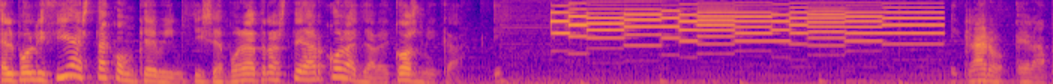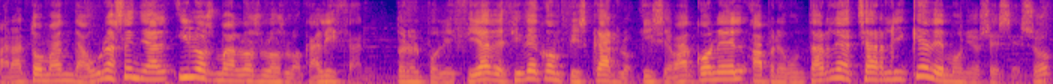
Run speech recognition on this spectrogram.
El policía está con Kevin y se pone a trastear con la llave cósmica. Y claro, el aparato manda una señal y los malos los localizan, pero el policía decide confiscarlo y se va con él a preguntarle a Charlie qué demonios es eso.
